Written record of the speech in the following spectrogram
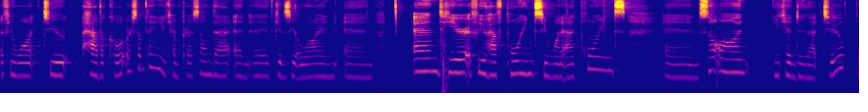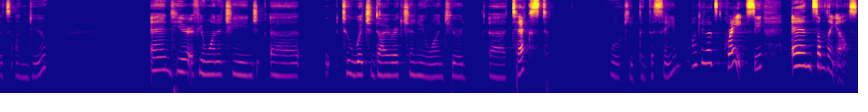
If you want to have a coat or something, you can press on that and it gives you a line and and here if you have points, you want to add points and so on, you can do that too. Let's undo. And here if you want to change uh, to which direction you want your uh, text, we'll keep it the same. Okay, that's great. See, and something else.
